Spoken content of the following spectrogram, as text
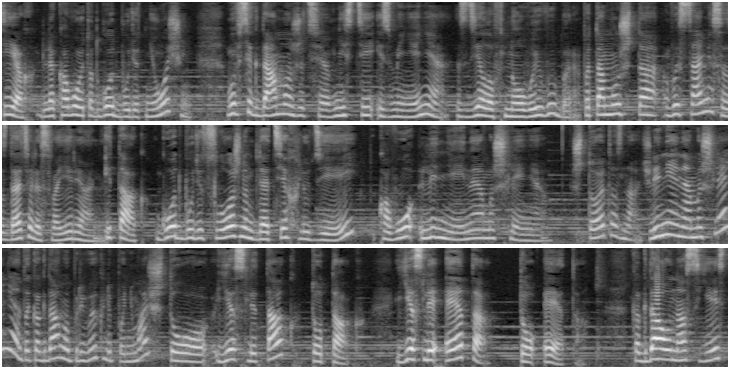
тех, для кого этот год будет не очень, вы всегда можете внести изменения, сделав новые выборы, потому что вы сами создатели своей реальности. Итак, год будет сложным для тех людей, у кого линейное мышление. Что это значит? Линейное мышление – это когда мы привыкли понимать, что если так, то так, если это, то это. Когда у нас есть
